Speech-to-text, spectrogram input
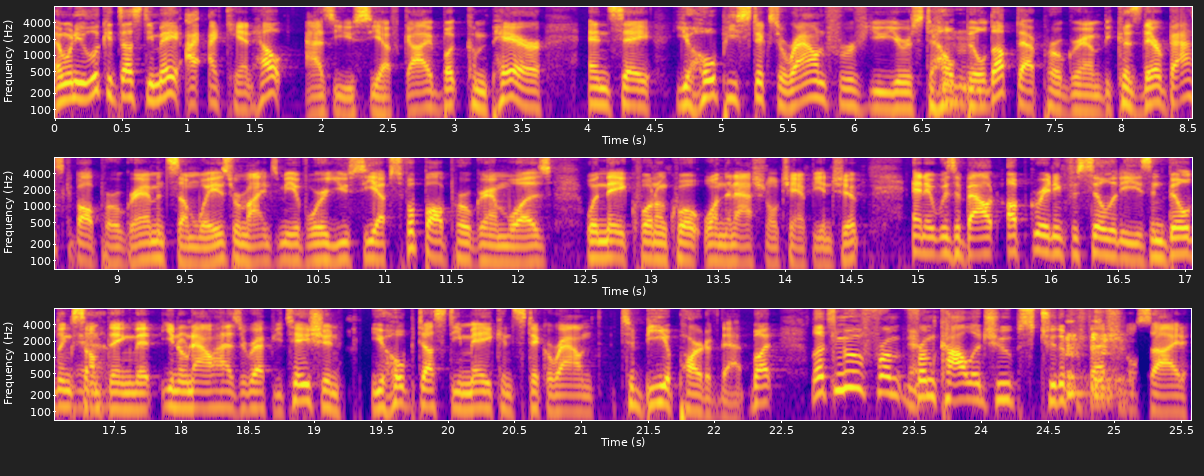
And when you look at Dusty May, I, I can't help as a UCF guy but compare and say you hope he sticks around for a few years to help mm-hmm. build up that program because their basketball program in some ways reminds me of where UCF's football program was when they quote unquote won the national championship and it was about upgrading facilities and building yeah. something that you know now has a reputation you hope Dusty May can stick around to be a part of that but let's move from yeah. from college hoops to the professional side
